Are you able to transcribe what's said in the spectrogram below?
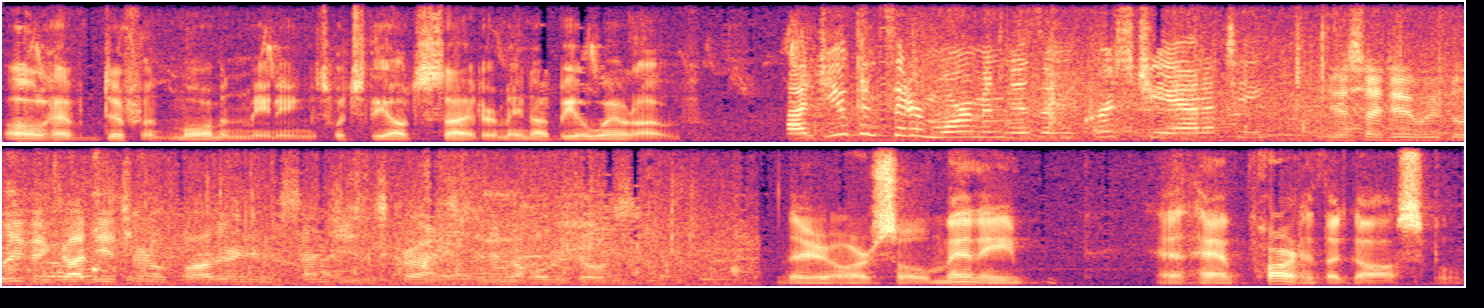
all have different Mormon meanings which the outsider may not be aware of. Uh, do you consider Mormonism Christianity? Yes, I do. We believe in God the Eternal Father and in His Son Jesus Christ and in the Holy Ghost. There are so many that have part of the gospel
